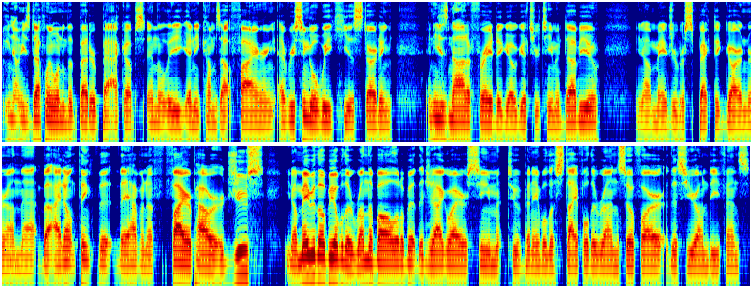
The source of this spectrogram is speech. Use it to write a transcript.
you know, he's definitely one of the better backups in the league, and he comes out firing every single week he is starting, and he's not afraid to go get your team a W. you know, major respected Gardner on that. But I don't think that they have enough firepower or juice. You know, maybe they'll be able to run the ball a little bit. The Jaguars seem to have been able to stifle the run so far this year on defense.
